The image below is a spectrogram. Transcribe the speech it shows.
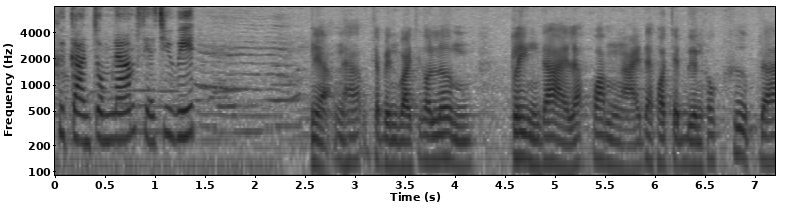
คือการจมน้ำเสียชีวิตเนี่ยนะฮะจะเป็นวัยที่เขาเริ่มกลิ้งได้และคว่ำหงายได้พอเจ็ดเดือนเขาคืบได้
